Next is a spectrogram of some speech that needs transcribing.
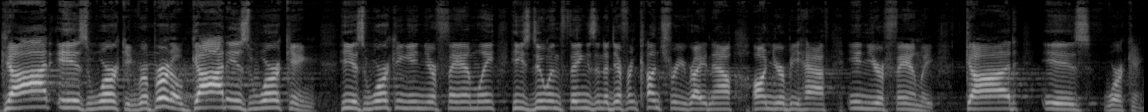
God is working. Roberto, God is working. He is working in your family. He's doing things in a different country right now on your behalf in your family. God is working.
